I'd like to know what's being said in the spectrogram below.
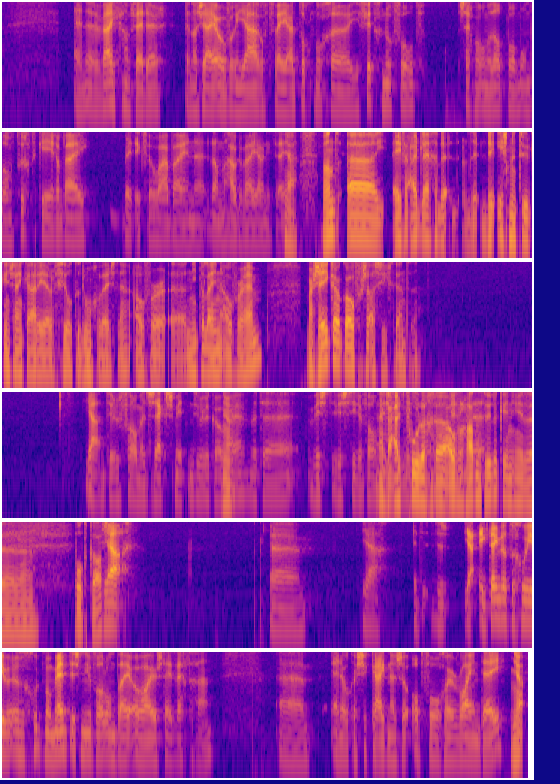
En uh, wij gaan verder. En als jij over een jaar of twee jaar toch nog uh, je fit genoeg voelt, zeg maar onder dat bom, om dan weer terug te keren bij weet ik veel waarbij en uh, dan houden wij jou niet tegen. Ja, want even uitleggen, er, er is natuurlijk in zijn carrière veel te doen geweest. Hè? Over, niet alleen over hem, maar zeker ook over zijn assistenten. Ja, natuurlijk vooral met Zack Smith natuurlijk ook. Ja. Hè? Met, wist, wist hij ervan. Hebben we uitvoerig over gehad natuurlijk in eerdere podcast. Ja, uh, ja, het, dus, ja, ik denk dat het een, goede, een goed moment is in ieder geval om bij Ohio State weg te gaan. Uh, en ook als je kijkt naar zijn opvolger Ryan Day. Ja.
